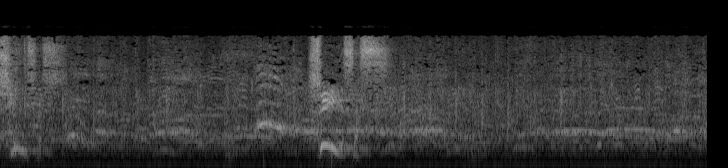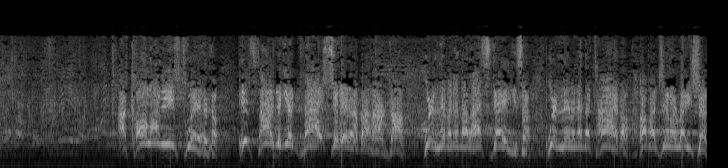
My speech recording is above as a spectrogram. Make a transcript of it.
Jesus. Jesus. I call on East Wind. It's time to get passionate about our God. We're living in the last days. We're living in the time of a generation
